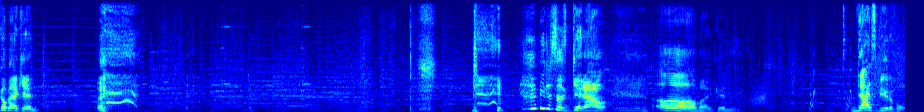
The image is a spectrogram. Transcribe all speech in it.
Go back in? he just says, get out. Oh my goodness. That's beautiful.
